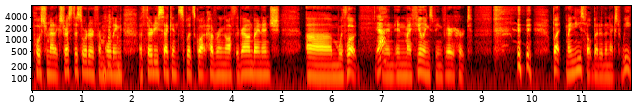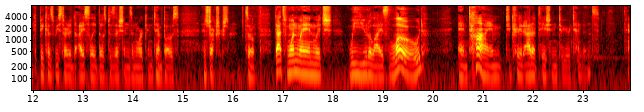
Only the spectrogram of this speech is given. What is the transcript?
post traumatic stress disorder from holding a 30 second split squat hovering off the ground by an inch um, with load. Yeah. And, and my feelings being very hurt. but my knees felt better the next week because we started to isolate those positions and work in tempos and structures. So that's one way in which we utilize load and time to create adaptation to your tendons. Okay.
